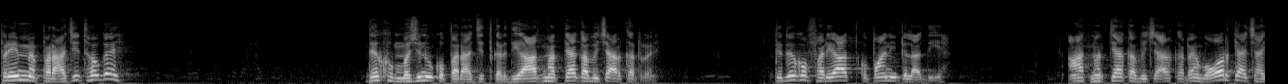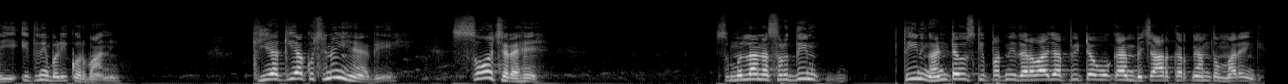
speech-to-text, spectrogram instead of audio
प्रेम में पराजित हो गए। देखो, मजनू को पराजित कर दिया, आत्महत्या का विचार कर रहे हैं। कि देखो, फरियाद को पानी पिला दिया। आत्महत्या का विचार कर रहे हैं, वो और क्या चाहिए? इतनी बड़ी कुर्बानी। किया किया कुछ नहीं है अभी। सोच रहे हैं। मुल्ला नसरुद्दीन तीन घंटे उसकी पत्नी दरवाज़ा पीटे, वो कह, हम विचार करते हैं, हम तो मरेंगे।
